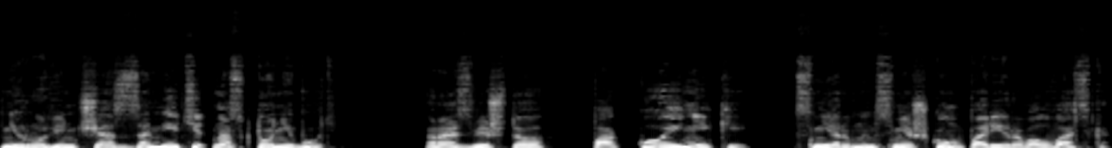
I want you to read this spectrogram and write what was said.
не ровен час заметит нас кто-нибудь. Разве что покойники!» — с нервным смешком парировал Васька.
